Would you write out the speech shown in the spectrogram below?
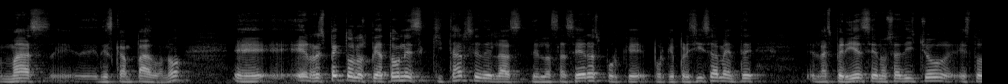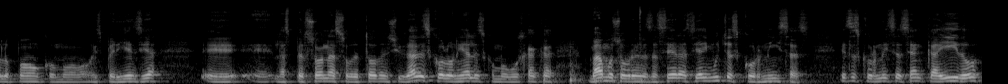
más eh, descampado, ¿no? Eh, respecto a los peatones, quitarse de las, de las aceras porque, porque precisamente la experiencia nos ha dicho, esto lo pongo como experiencia, eh, las personas, sobre todo en ciudades coloniales como Oaxaca, vamos sobre las aceras y hay muchas cornisas. Esas cornisas se han caído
